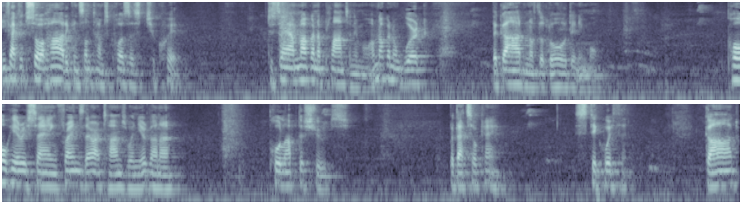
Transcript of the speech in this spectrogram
In fact, it's so hard, it can sometimes cause us to quit. To say, I'm not going to plant anymore. I'm not going to work the garden of the Lord anymore. Paul here is saying, friends, there are times when you're going to pull up the shoots, but that's okay. Stick with it. God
